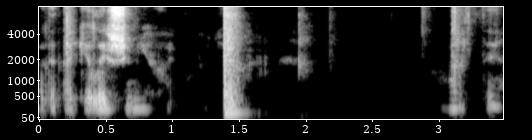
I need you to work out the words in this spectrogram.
Давайте так і лишимо їх. Карти.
